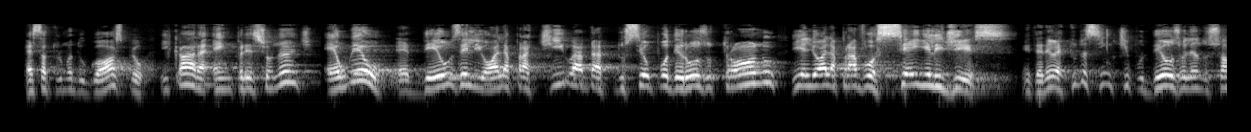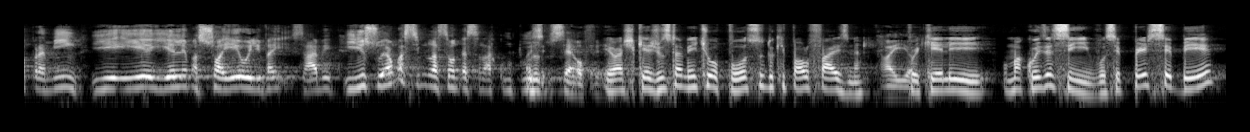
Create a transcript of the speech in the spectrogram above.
essa turma do gospel. E, cara, é impressionante. É o meu. É Deus, ele olha para ti lá da, do seu poderoso trono e ele olha para você e ele diz: Entendeu? É tudo assim, tipo Deus olhando só para mim e, e, e, ele ama só eu, ele vai, sabe? E isso é uma assimilação dessa na cultura Mas do self. Né? Eu acho que é justamente o oposto do que Paulo faz, né? Aí, Porque ele, uma coisa assim, você perceber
